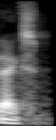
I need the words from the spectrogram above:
Thanks.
